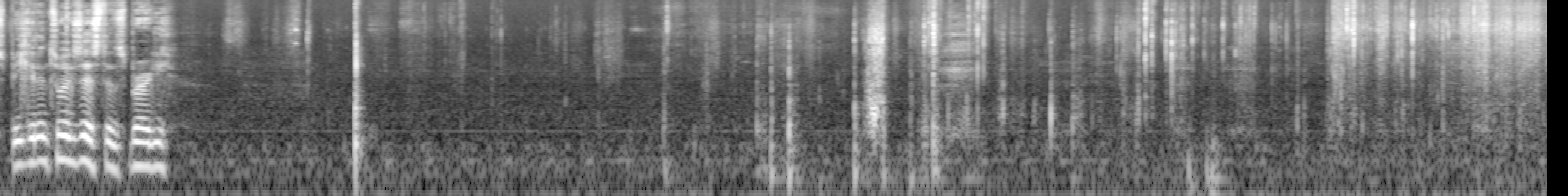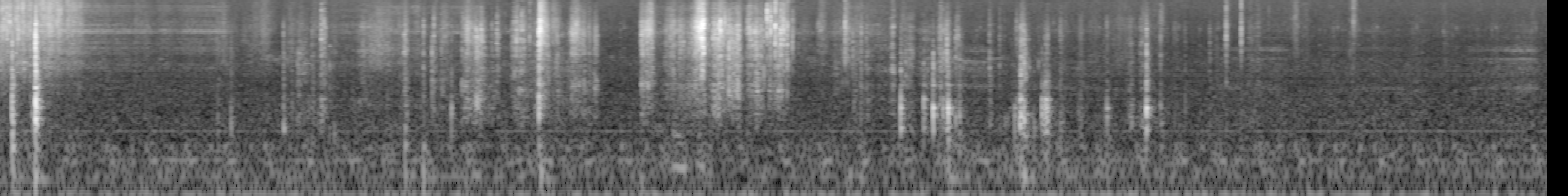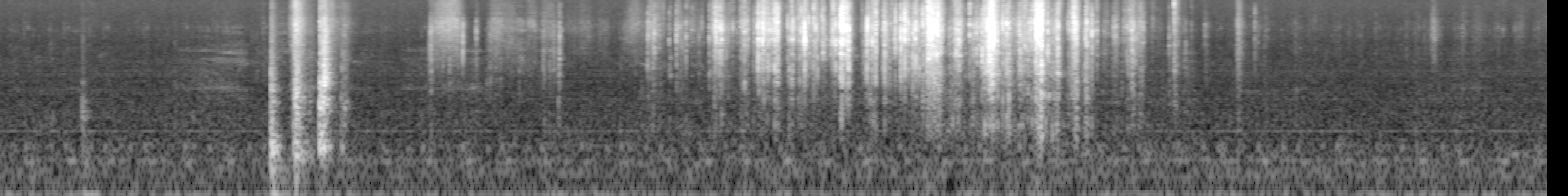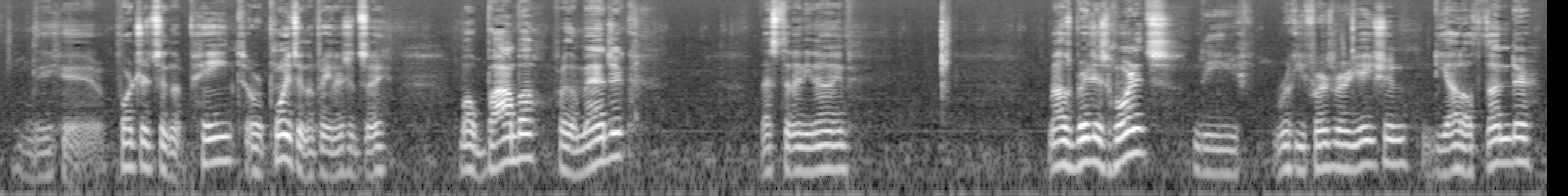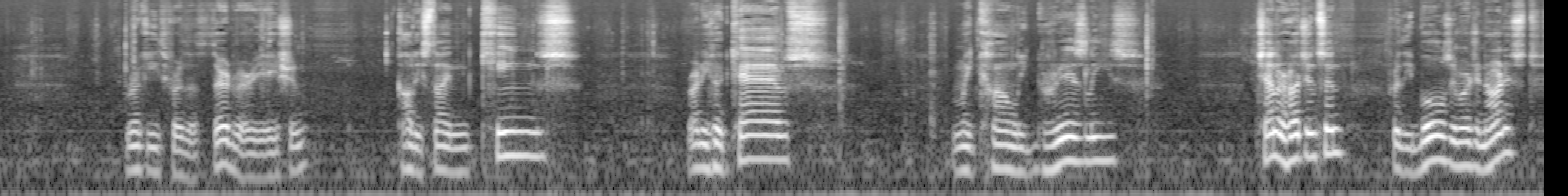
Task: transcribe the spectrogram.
Speak it into existence, Bergie. Have Portraits in the Paint, or Points in the Paint, I should say. Mo Bamba for the Magic. That's the 99. Miles Bridges Hornets, the rookie first variation. Diallo Thunder, rookie for the third variation. Cauley Stein Kings. Rodney Hood Cavs. Mike Conley Grizzlies. Chandler Hutchinson for the Bulls Emerging Artist.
